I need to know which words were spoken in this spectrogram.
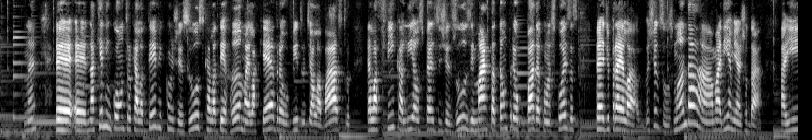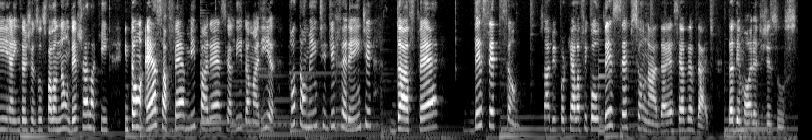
Né? É, é, naquele encontro que ela teve com Jesus, que ela derrama, ela quebra o vidro de alabastro, ela fica ali aos pés de Jesus e Marta, tão preocupada com as coisas, pede para ela: Jesus, manda a Maria me ajudar. Aí ainda Jesus fala: não, deixa ela aqui. Então, essa fé me parece ali da Maria totalmente diferente da fé decepção sabe? Porque ela ficou decepcionada, essa é a verdade, da demora de Jesus.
